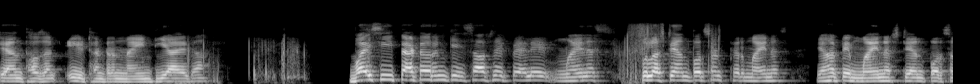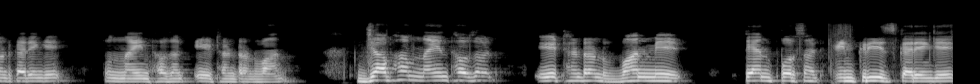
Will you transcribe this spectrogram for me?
ten thousand eight hundred ninety आएगा। वैसी पैटर्न के हिसाब से पहले माइनस प्लस टेन परसेंट फिर माइनस यहाँ पे माइनस टेन परसेंट करेंगे तो nine thousand eight hundred one. जब हम nine thousand eight hundred one में टेन परसेंट इंक्रीज करेंगे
